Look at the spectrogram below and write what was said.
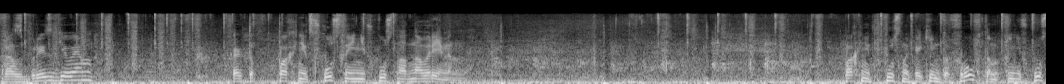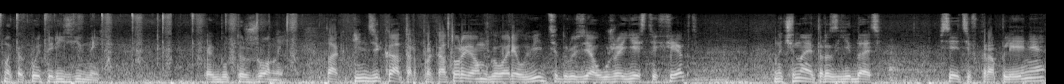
Разбрызгиваем. Как-то пахнет вкусно и невкусно одновременно. Пахнет вкусно каким-то фруктом и невкусно какой-то резиной. Как будто жженый. Так, индикатор, про который я вам говорил. Видите, друзья, уже есть эффект. Начинает разъедать все эти вкрапления.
